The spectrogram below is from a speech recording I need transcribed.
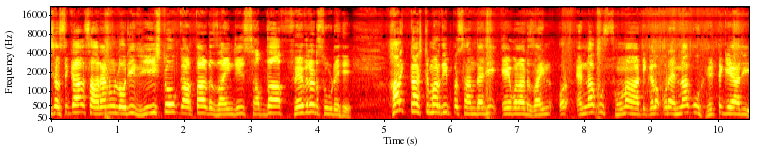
ਸਤਿ ਸ਼੍ਰੀ ਅਕਾਲ ਸਾਰਿਆਂ ਨੂੰ। ਲੋ ਜੀ ਰੀਸਟੋਕ ਕਰਤਾ ਡਿਜ਼ਾਈਨ ਜੀ, ਸਭ ਦਾ ਫੇਵਰਿਟ ਸੂਟ ਇਹ। ਹਰ ਕਸਟਮਰ ਦੀ ਪਸੰਦ ਹੈ ਜੀ ਇਹ ਵਾਲਾ ਡਿਜ਼ਾਈਨ ਔਰ ਇੰਨਾ ਕੁ ਸੋਹਣਾ ਆਰਟੀਕਲ ਔਰ ਇੰਨਾ ਕੁ ਹਿੱਟ ਗਿਆ ਜੀ।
